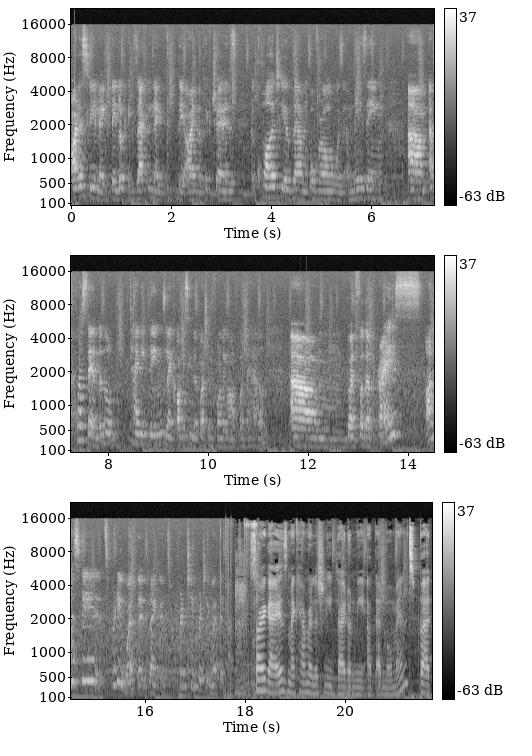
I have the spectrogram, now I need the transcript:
Honestly like they look exactly like they are in the pictures. The quality of them overall was amazing. Um, of course there are little tiny things like obviously the button falling off what the hell. Um, but for the price honestly it's pretty worth it. Like it's pretty pretty worth it Sorry guys, my camera literally died on me at that moment, but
